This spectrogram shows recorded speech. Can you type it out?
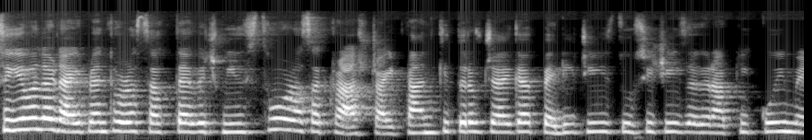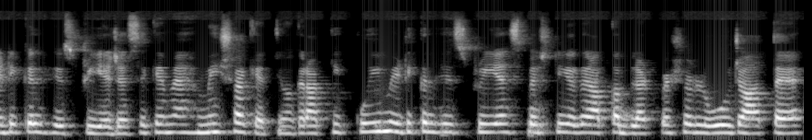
सो ये वाला डाइट प्लान थोड़ा सख्त है विच मीन्स थोड़ा थोड़ा सा क्रैश डाइट प्लान की तरफ़ जाएगा, पहली चीज़, दूसरी चीज़ अगर आपकी कोई मेडिकल हिस्ट्री है, जैसे कि मैं हमेशा कहती हूँ, अगर आपकी कोई मेडिकल हिस्ट्री है स्पेशली अगर आपका ब्लड प्रेशर लो हो जाता है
